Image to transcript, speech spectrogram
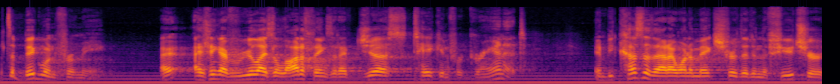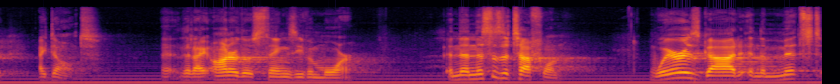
That's a big one for me. I, I think I've realized a lot of things that I've just taken for granted. And because of that, I want to make sure that in the future, I don't, uh, that I honor those things even more. And then this is a tough one. Where is God in the midst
